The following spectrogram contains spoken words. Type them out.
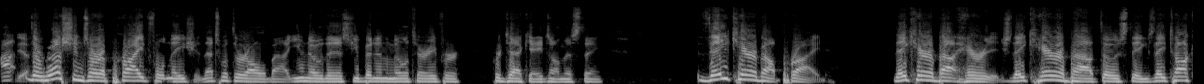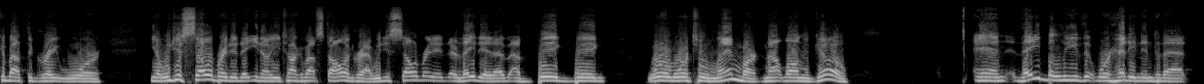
I, yeah. the Russians are a prideful nation. That's what they're all about. You know this. You've been in the military for for decades on this thing. They care about pride. They care about heritage. They care about those things. They talk about the Great War. You know, we just celebrated it. You know, you talk about Stalingrad. We just celebrated, or they did, a, a big, big World War II landmark not long ago. And they believe that we're heading into that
